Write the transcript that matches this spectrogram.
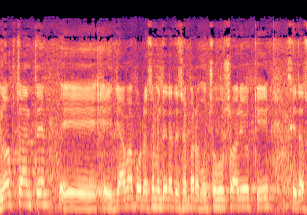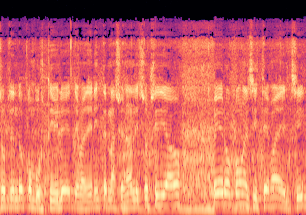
No obstante, eh, eh, llama poderosamente la atención para muchos usuarios que se está surtiendo combustible de manera internacional y subsidiado, pero con el sistema del SIC,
